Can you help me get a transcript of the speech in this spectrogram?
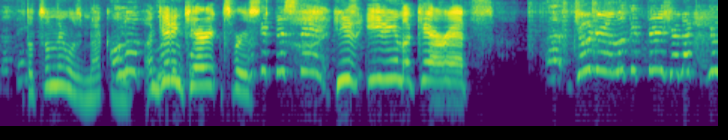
Nothing. thought something was back of Oh, look, I'm look getting the- carrots Look first. at this thing. He's eating the carrots. Uh, Junior, look at this. You're not. You're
